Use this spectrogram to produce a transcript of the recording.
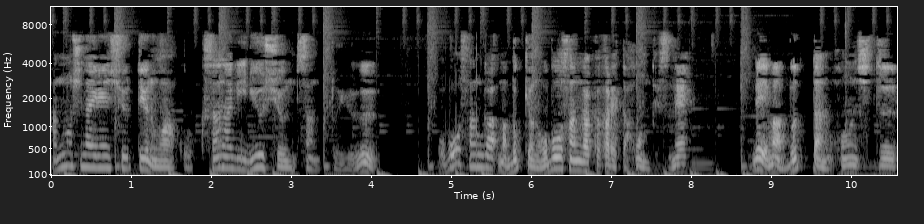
反応しない練習っていうのは、こう草薙龍春さんという、お坊さんが、まあ、仏教のお坊さんが書かれた本ですね。で、まあ、ブッダの本質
